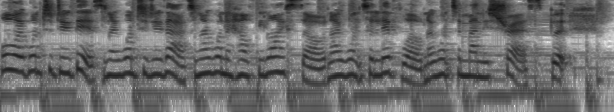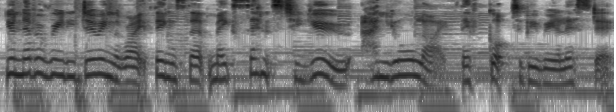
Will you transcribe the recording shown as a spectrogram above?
oh, I want to do this and I want to do that and I want a healthy lifestyle and I want to live well and I want to manage stress. But you're never really doing the right things that make sense to you and your life. They've got to be realistic.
